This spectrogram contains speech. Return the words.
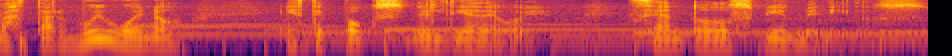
Va a estar muy bueno este POX del día de hoy. Sean todos bienvenidos.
